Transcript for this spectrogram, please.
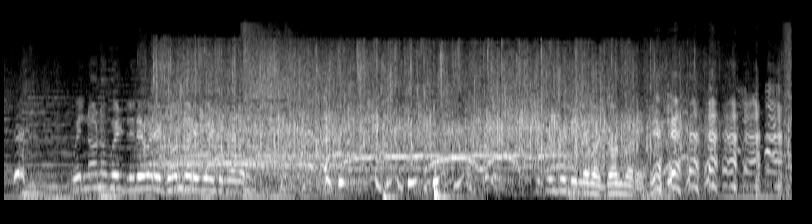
it. We'll, no, no, we'll deliver it. Don't worry, we'll deliver it. It will be delivered, don't worry.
